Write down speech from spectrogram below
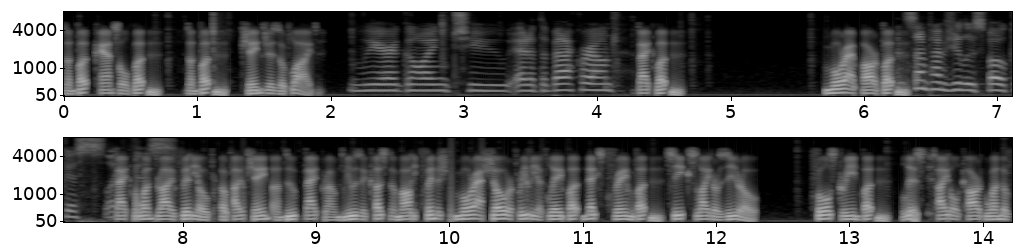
Done but cancel button. Done button. Changes applied. We are going to edit the background. Back button. More app bar button. And sometimes you lose focus like Back this. OneDrive video. A pipe chain undo background music custom audio finish more app show or preview play button next frame button. Seek slider 0. Full screen button. List title card. 1 of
